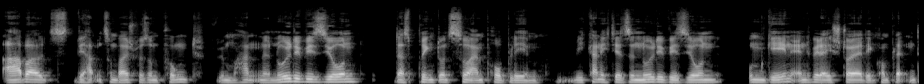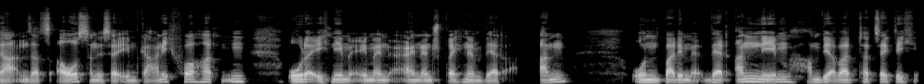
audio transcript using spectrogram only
Aber wir hatten zum Beispiel so einen Punkt, wir hatten eine Nulldivision. Das bringt uns zu einem Problem. Wie kann ich diese Nulldivision umgehen? Entweder ich steuere den kompletten Datensatz aus, dann ist er eben gar nicht vorhanden, oder ich nehme eben einen, einen entsprechenden Wert an. Und bei dem Wert annehmen haben wir aber tatsächlich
